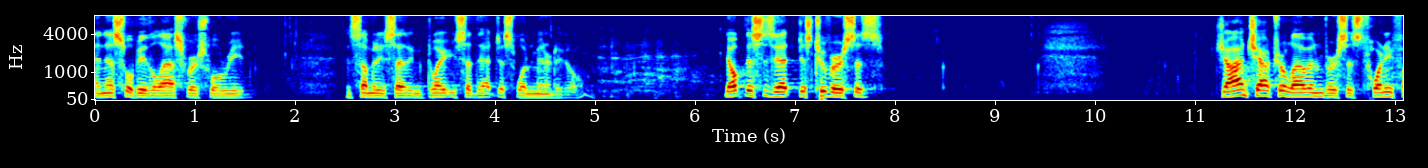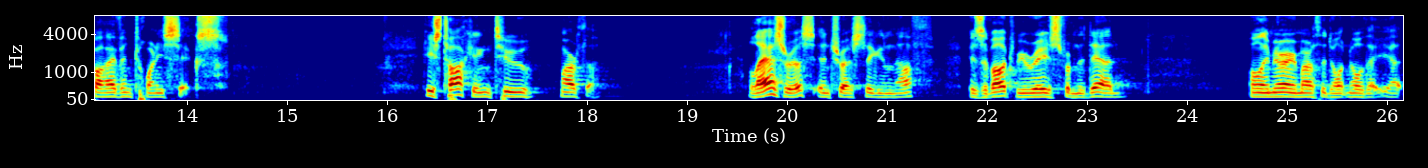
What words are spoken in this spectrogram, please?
And this will be the last verse we'll read. And somebody said, Dwight, you said that just one minute ago. Nope, this is it, just two verses. John chapter 11, verses 25 and 26. He's talking to Martha. Lazarus, interesting enough, is about to be raised from the dead. Only Mary and Martha don't know that yet.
